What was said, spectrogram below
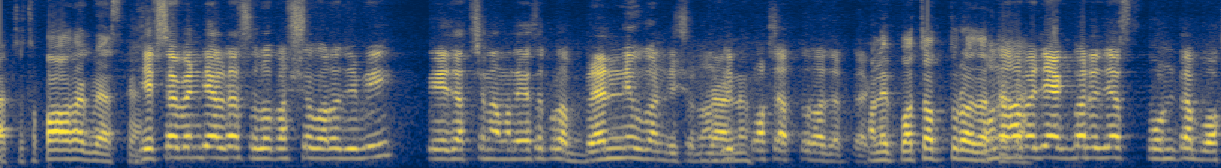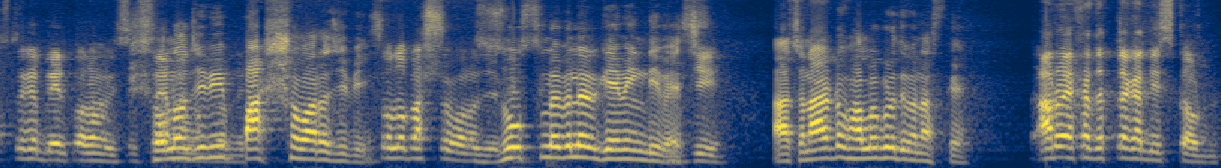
আচ্ছা তো পাওয়া থাকবে আজকে? জেড সেভেন্টি আলট্রা ষোলো পাঁচশো বারো জিবি পেয়ে যাচ্ছেন আমাদের কাছে পুরো ব্র্যান্ড নিউ কন্ডিশন পঁচাত্তর হাজার টাকা। মানে পঁচাত্তর হাজার মনে হবে যে একবারে জাস্ট ফোনটা বক্স থেকে বের করা হয়েছে। ষোলো জিবি পাঁচশো বারো জিবি। ষোলো পাঁচশো বারো জিবি। জোস লেভেলের গেমিং ডিভাইস জি। আচ্ছা না একটু ভালো করে দিবেন আজকে। আরও এক হাজার টাকা ডিসকাউন্ট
